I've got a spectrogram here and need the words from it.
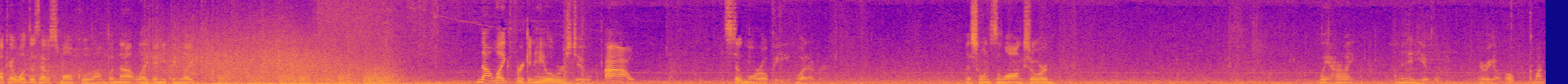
Okay, well it does have a small cooldown, but not like anything like... Not like freaking Halo Wars 2. Ow! It's still more OP, whatever. This one's the longsword. Wait, how do I... I'm an idiot. Here we go. Oh, come on.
